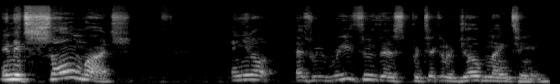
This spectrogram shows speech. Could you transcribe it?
And it's so much. And you know, as we read through this particular Job 19,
